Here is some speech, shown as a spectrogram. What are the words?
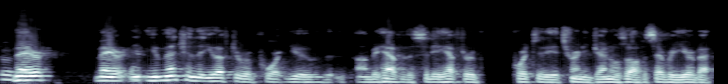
Mayor, Mayor, you mentioned that you have to report, you, on behalf of the city, you have to report to the Attorney General's office every year about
